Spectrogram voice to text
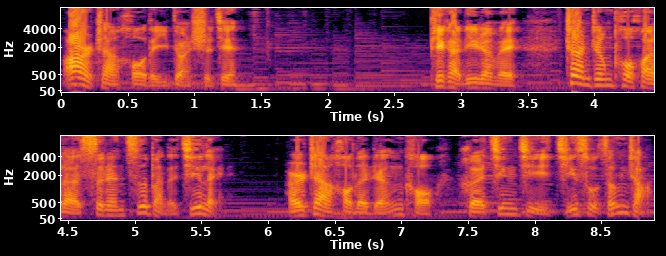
二战后的一段时间。皮凯蒂认为，战争破坏了私人资本的积累，而战后的人口和经济急速增长，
